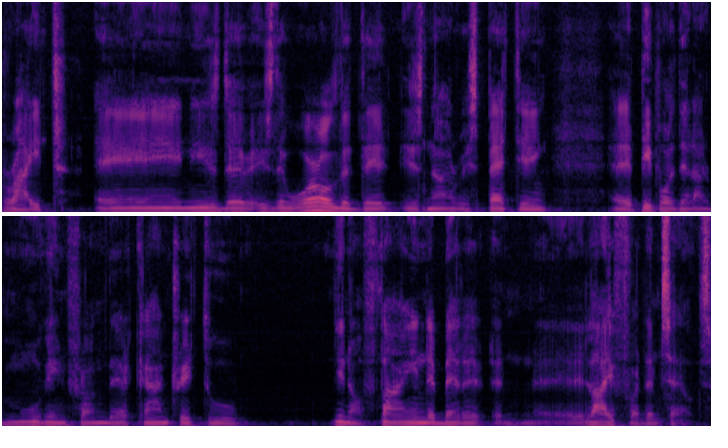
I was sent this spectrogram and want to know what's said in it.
right, and is the is the world that is not respecting uh, people that are moving from their country to, you know, find a better uh, life for themselves.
